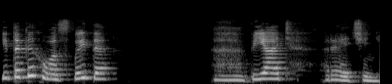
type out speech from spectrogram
І таких у вас вийде е, п'ять речень.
